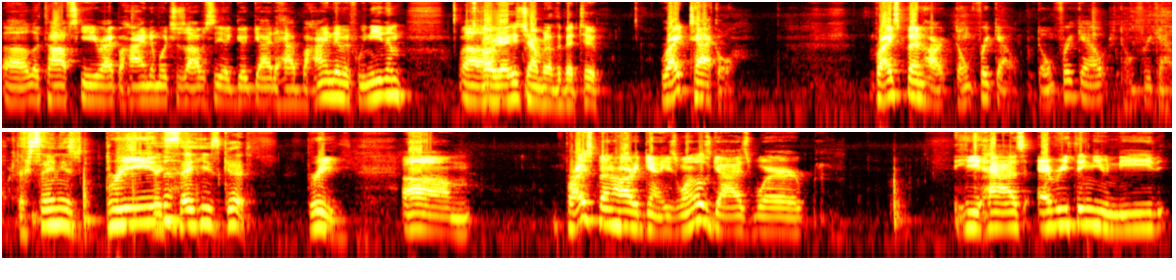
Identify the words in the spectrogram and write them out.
uh, Lutovsky right behind him, which is obviously a good guy to have behind him if we need him. Uh, Oh yeah, he's chomping at the bit too. Right tackle. Bryce Benhart. Don't freak out. Don't freak out. Don't freak out. They're saying he's. Breathe. They say he's good. Breathe. Um, Bryce Benhart again. He's one of those guys where he has everything you need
